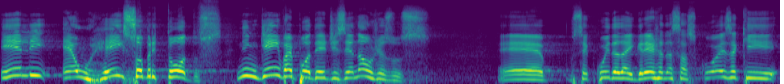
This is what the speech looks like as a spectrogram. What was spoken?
Ele é o Rei sobre todos. Ninguém vai poder dizer, não, Jesus, é, você cuida da igreja dessas coisas que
